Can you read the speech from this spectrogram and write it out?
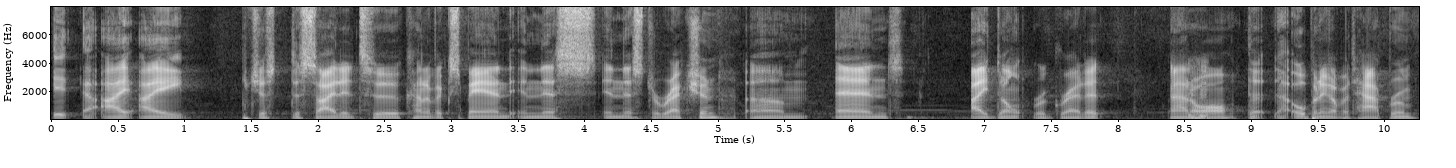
It I I just decided to kind of expand in this in this direction, um, and I don't regret it at all. The, opening up a tap room,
